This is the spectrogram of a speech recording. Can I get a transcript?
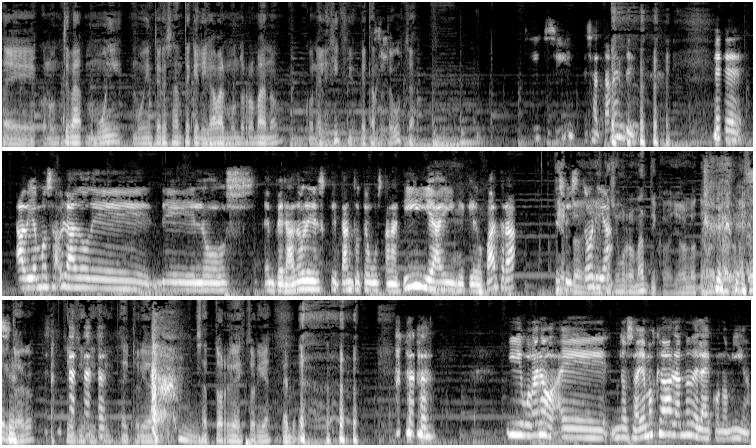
eh, con un tema muy, muy interesante que ligaba al mundo romano con el egipcio, que tanto te gusta. Sí, sí, exactamente. Eh, habíamos hablado de, de, los emperadores que tanto te gustan a ti y de Cleopatra su historia. Yo soy un romántico, yo lo tengo que reconocer, claro. Sí, sí, sí, sí. La historia, esa torre de historia. y bueno, eh, nos habíamos quedado hablando de la economía,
